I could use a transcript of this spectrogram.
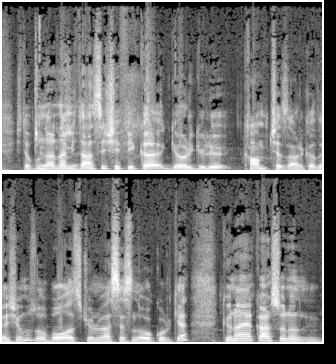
İşte bunlardan bir tanesi Şefika Görgülü Kampçez arkadaşımız. O Boğaziçi Üniversitesi'nde okurken Günay Akarsu'nun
